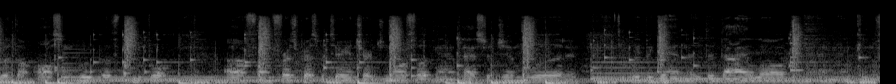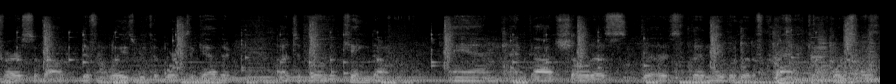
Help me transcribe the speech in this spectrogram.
with an awesome group of people uh, from First Presbyterian Church Norfolk and Pastor Jim Wood, and we began the, the dialogue and, and, converse about different ways we could work together uh, to build a kingdom. And, and God showed us the, the neighborhood of Craddock in Portsmouth.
